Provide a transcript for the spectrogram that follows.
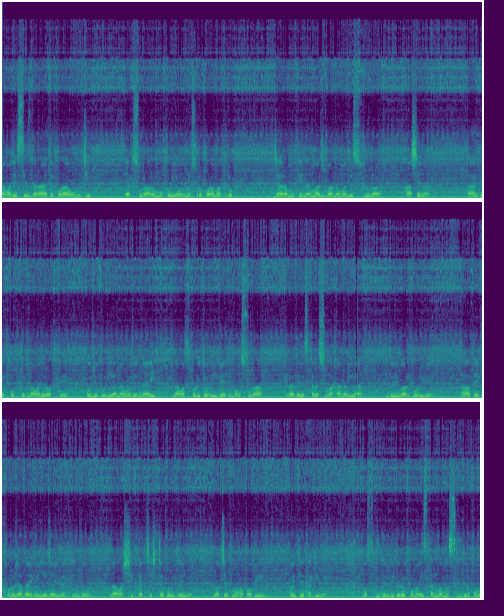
নামাজের শেষদার আয়াতে পড়া অনুচিত। এক সুরা আরম্ভ করিয়া অন্য সুরা পড়া মাকরু যাহারা মুখে নামাজ বা নামাজের সুরা আসে না, তাহাকে প্রত্যেক নামাজের রক্তে অজু করিয়া নামাজের ন্যায় নামাজ পড়িতে হইবে এবং সুরা কেরাতের স্থলে সুবাহান আল্লাহ দুইবার পড়িবে। তাহাতে খরচ আদায় হইয়া যাইবে, কিন্তু নামাজ শিক্ষার চেষ্টা করিতে হইবে, নচেত মহাপাপী হইতে থাকিবে। মসজিদের ভিতরে কোনো স্থান বা মসজিদের কোনো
